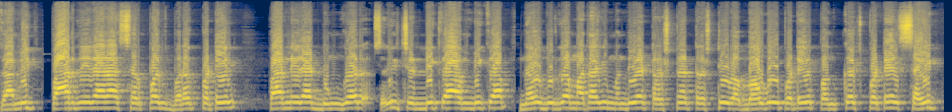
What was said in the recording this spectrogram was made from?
Gamit, પારનેરાના સરપંચ ભરત પટેલ પારનેરા, ડુંગર, શ્રી ચંડિકા, અંબિકા, નવદુર્ગા માતાજી મંદિર, ટ્રસ્ટના ટ્રસ્ટી બાહુભાઈ પટેલ, પંકજ પટેલ સહિત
